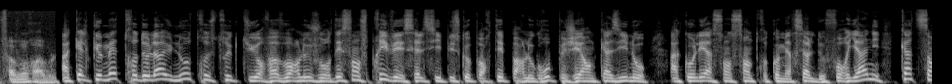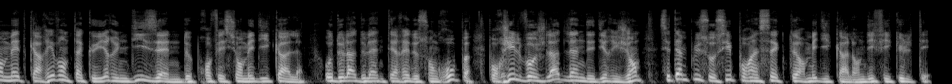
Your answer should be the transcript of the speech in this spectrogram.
favorables. À quelques mètres de là, une autre structure va voir le jour d'essence privée, celle-ci puisque portée par le groupe Géant Casino, accolée à son centre commercial de Fouriane, 400 mètres carrés vont accueillir une dizaine de professions médicales. Au-delà de l'intérêt de son groupe, pour Gilles Vaugelade, l'un des dirigeants, c'est un plus aussi pour un secteur médical en difficulté.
